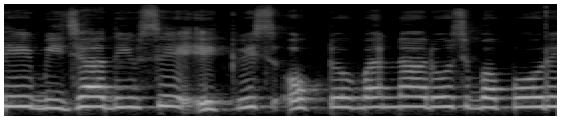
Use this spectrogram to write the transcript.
તે બીજા દિવસે એકવીસ ઓક્ટોબરના રોજ બપોરે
